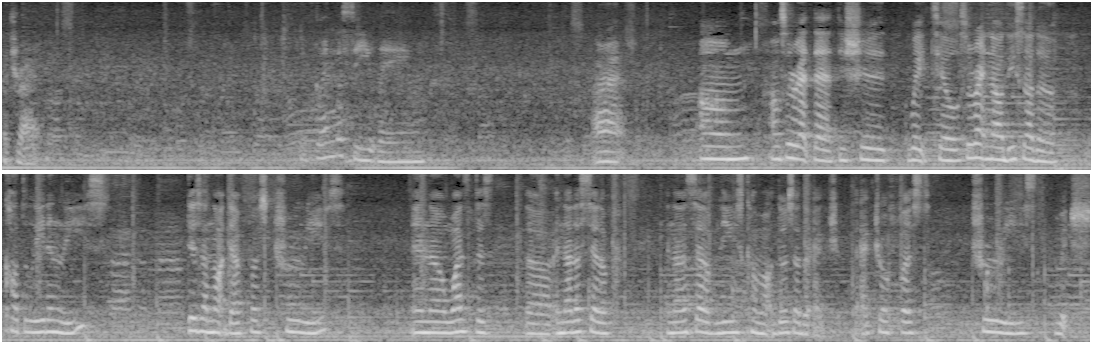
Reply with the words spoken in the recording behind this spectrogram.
that's right. Tickling the seedlings. Alright. Um, I also read that you should wait till. So right now these are the cotyledon leaves. These are not their first true leaves, and uh, once this uh, another set of another set of leaves come out, those are the actual the actual first true leaves, which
